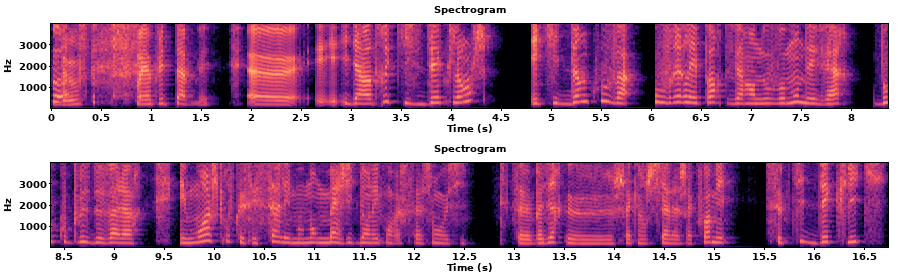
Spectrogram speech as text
Bon, a plus de table, mais euh, il y a un truc qui se déclenche et qui d'un coup va ouvrir les portes vers un nouveau monde et vers beaucoup plus de valeur. Et moi, je trouve que c'est ça les moments magiques dans les conversations aussi. Ça ne veut pas dire que chacun chiale à chaque fois, mais ce petit déclic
